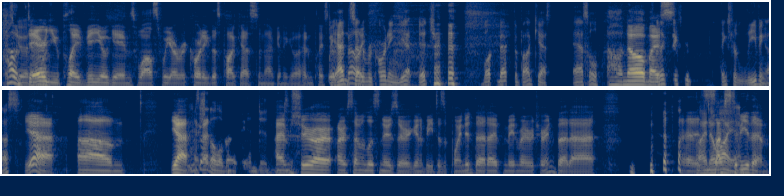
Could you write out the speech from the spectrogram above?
What's How good, dare everyone? you play video games whilst we are recording this podcast? And I'm going to go ahead and play. We hadn't Valley. started recording yet, bitch. Welcome back to the podcast, asshole. oh no, my Thanks, thanks for, thanks for leaving us. yeah, um, yeah. What's that all about? ended. I'm sure our, our seven listeners are going to be disappointed that I've made my return, but uh, I know sucks I to am. be them.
